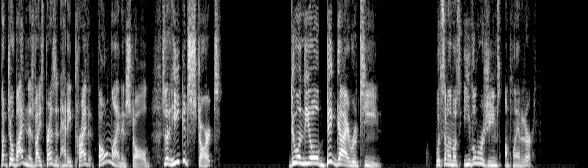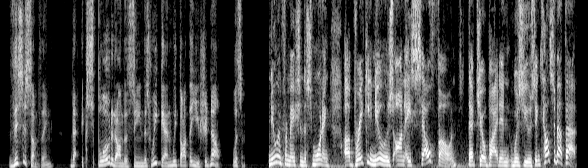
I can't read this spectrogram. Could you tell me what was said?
But Joe Biden, as vice president, had a private phone line installed so that he could start doing the old big guy routine with some of the most evil regimes on planet Earth. This is something that exploded on the scene this weekend. We thought that you should know. Listen. New information this morning, uh, breaking news on a cell phone that Joe Biden was using. Tell us about that.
